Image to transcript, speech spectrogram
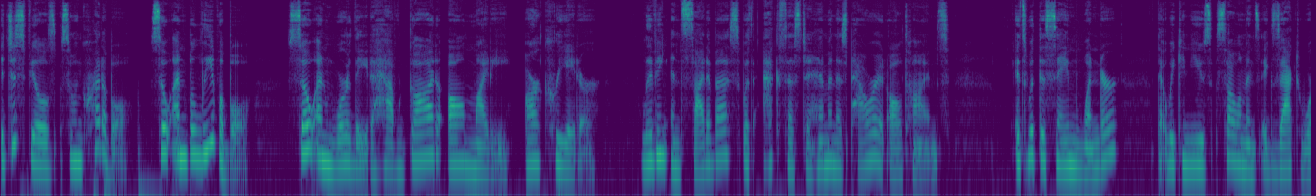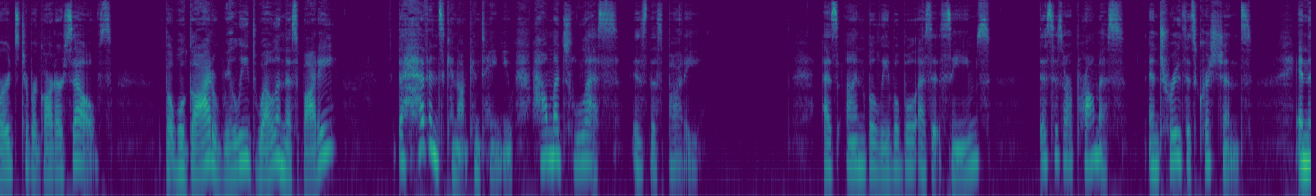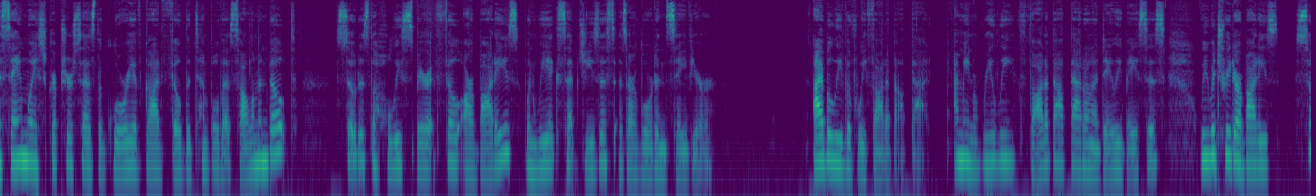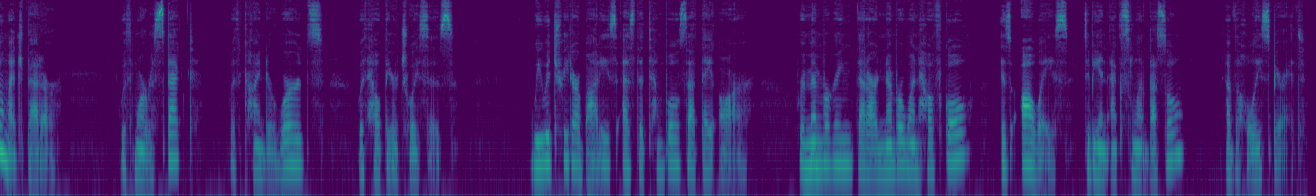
It just feels so incredible, so unbelievable, so unworthy to have God Almighty, our Creator, living inside of us with access to Him and His power at all times. It's with the same wonder that we can use Solomon's exact words to regard ourselves. But will God really dwell in this body? The heavens cannot contain you. How much less is this body? As unbelievable as it seems, this is our promise and truth as Christians. In the same way Scripture says the glory of God filled the temple that Solomon built, so does the Holy Spirit fill our bodies when we accept Jesus as our Lord and Savior. I believe if we thought about that, I mean, really thought about that on a daily basis, we would treat our bodies so much better, with more respect, with kinder words, with healthier choices. We would treat our bodies as the temples that they are, remembering that our number one health goal is always to be an excellent vessel of the Holy Spirit.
